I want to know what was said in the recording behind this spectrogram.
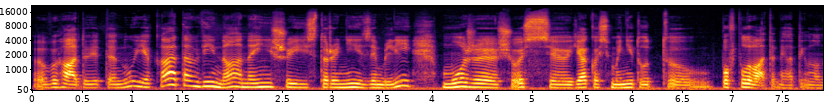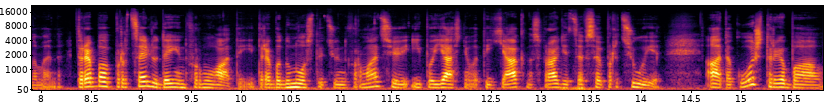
вигадуєте, ну яка там війна на іншій стороні землі може щось е, якось мені тут е, повпливати негативно на мене. Треба про це людей інформувати, і треба доносити цю інформацію і пояснювати, як насправді це все працює. А також треба,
